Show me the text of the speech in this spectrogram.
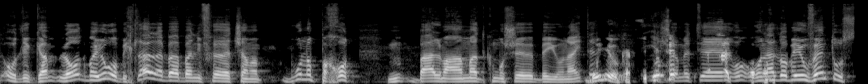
עוד גם לא רק ביורו בכלל בנבחרת שם ברונו פחות בעל מעמד כמו שביונייטד. בדיוק. יש גם את אה, רונלדו ביובנטוס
